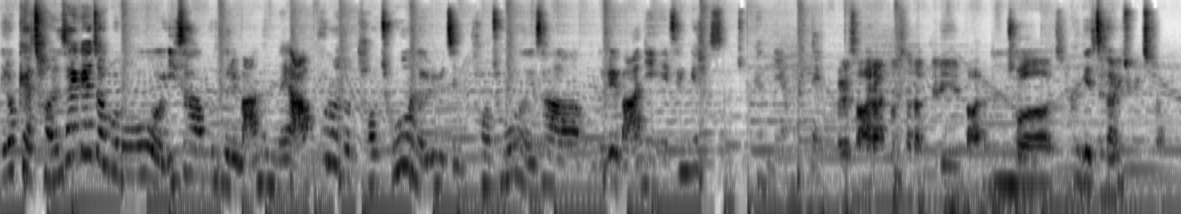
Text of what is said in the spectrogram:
이렇게 전 세계적으로 의사분들이 많은데 앞으로도 더 좋은 의료진, 더 좋은 의사분들이 많이 생기셨으면 좋겠네요. 네. 그래서 알았던 사람들이 많은 음, 좋아지는 그게 세상이 제일 좋죠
